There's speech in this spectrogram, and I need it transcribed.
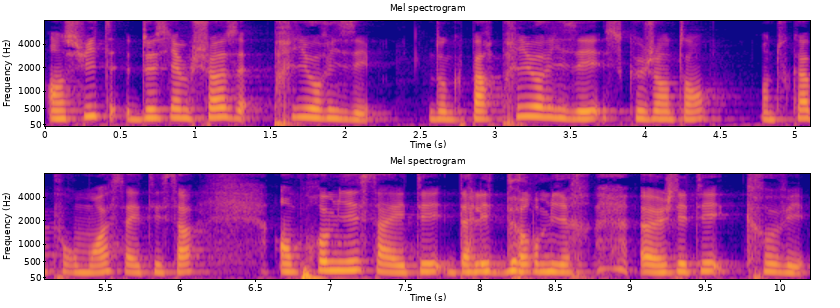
Ensuite, deuxième chose, prioriser. Donc par prioriser, ce que j'entends, en tout cas pour moi, ça a été ça. En premier, ça a été d'aller dormir. Euh, J'étais crevée.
